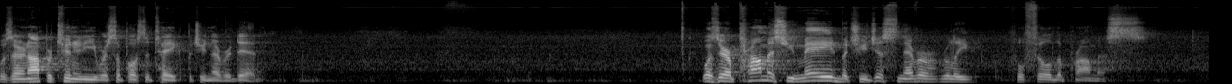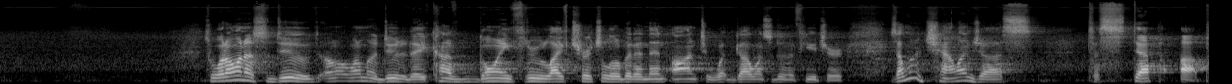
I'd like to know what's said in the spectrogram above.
Was there an opportunity you were supposed to take, but you never did? Was there a promise you made, but you just never really fulfill the promise. So, what I want us to do, what I'm going to do today, kind of going through Life Church a little bit and then on to what God wants to do in the future, is I want to challenge us to step up.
